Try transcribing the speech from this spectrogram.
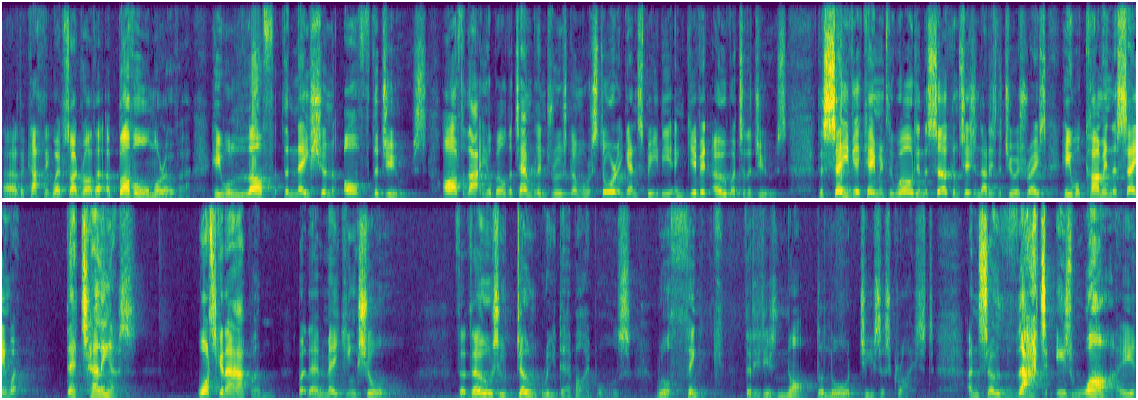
uh, the Catholic website rather. Above all, moreover, he will love the nation of the Jews. After that, he'll build the temple in Jerusalem, restore it again speedily, and give it over to the Jews. The Saviour came into the world in the circumcision, that is the Jewish race. He will come in the same way. They're telling us what's going to happen, but they're making sure that those who don't read their Bibles will think that it is not the Lord Jesus Christ. And so that is why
